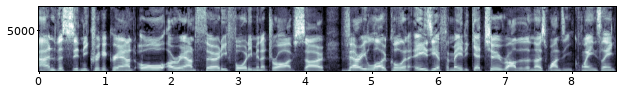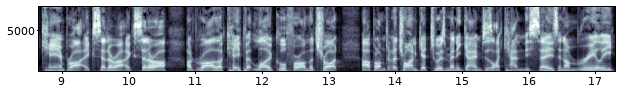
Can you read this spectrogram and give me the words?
and the Sydney Cricket Ground, all around 30, 40 minute drives. So very local and easier for me to get to rather than those ones in Queensland, Canberra, etc., etc. I'd rather keep it local for on the trot. Uh, but I'm going to try and get to as many games as I can this season. I'm really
